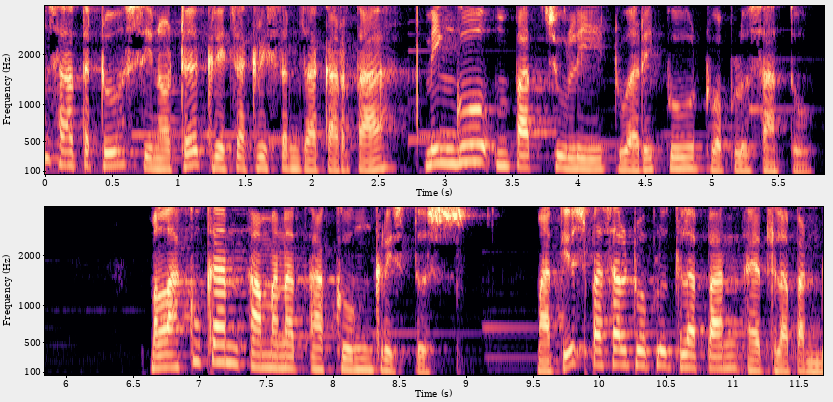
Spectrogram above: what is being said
saat teduh Sinode Gereja Kristen Jakarta, Minggu 4 Juli 2021. Melakukan amanat agung Kristus. Matius pasal 28 ayat 18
